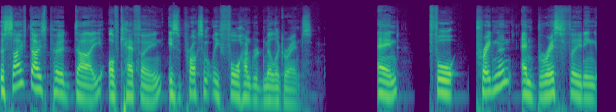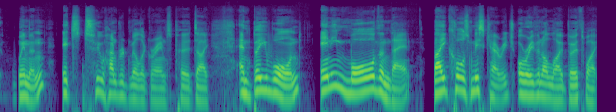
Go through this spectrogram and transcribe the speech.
The safe dose per day of caffeine is approximately 400 milligrams. And for pregnant and breastfeeding women, it's 200 milligrams per day. And be warned, Any more than that may cause miscarriage or even a low birth weight.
